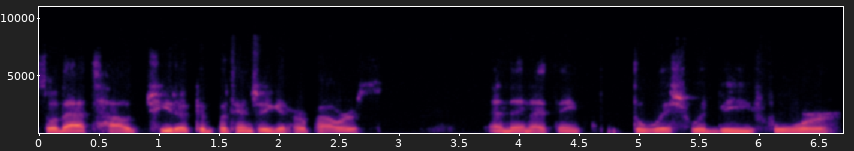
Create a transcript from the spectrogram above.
So that's how Cheetah could potentially get her powers, and then I think the wish would be for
